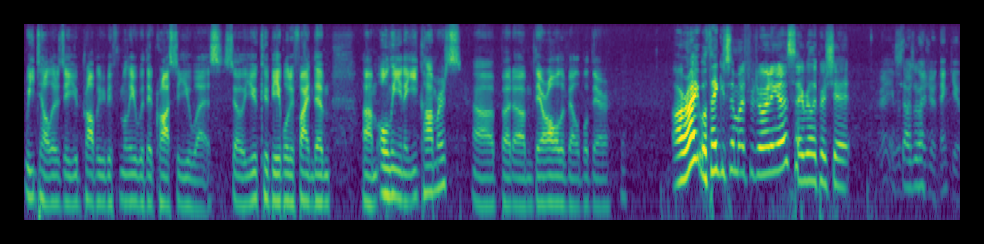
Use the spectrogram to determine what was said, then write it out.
retailers that you'd probably be familiar with across the U.S. So you could be able to find them only in e-commerce, uh, but they're all available there. All right. Well, thank you so much for joining us. I really appreciate it. Great. It was my pleasure. Thank you.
